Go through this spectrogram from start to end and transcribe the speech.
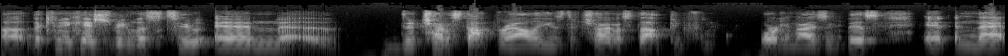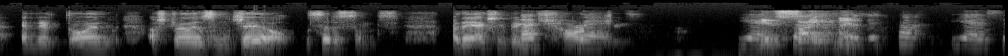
uh, the communication is being listened to and uh, they're trying to stop rallies. They're trying to stop people from organizing this and, and that, and they're throwing Australians in jail. Citizens are they actually being that's charged? Correct. Yes, incitement. So, so yes,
